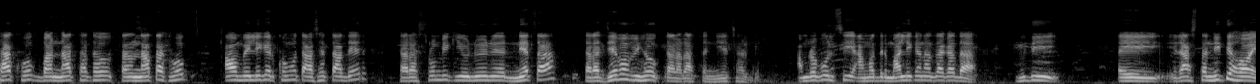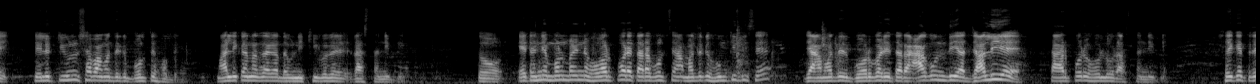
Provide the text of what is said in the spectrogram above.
থাক হোক বা না থাক না থাক হোক, আওয়ামী লীগের ক্ষমতা আছে তাদের, তারা শ্রমিক ইউনিয়নের নেতা, তারা যেভাবেই হোক তারা রাস্তা নিয়ে ছাড়বে। আমরা বলছি, আমাদের মালিকানা জায়গাদা যদি এই রাস্তা নিতে হয়, তাহলে টিউনু সাহেব আমাদেরকে বলতে হবে, মালিকানা জায়গাদা উনি কীভাবে রাস্তা নিবে। তো এটা নিয়ে মনমালিন্য হওয়ার পরে তারা বলছে, আমাদেরকে হুমকি দিছে যে আমাদের গড়বাড়ি তারা আগুন দিয়া জ্বালিয়ে তারপরে হলো রাস্তা নিবে। সেক্ষেত্রে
